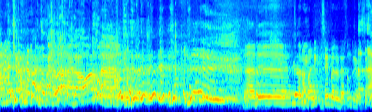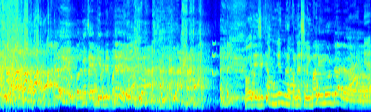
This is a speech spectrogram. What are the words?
Anda jangan menghancurkan rumah tangga orang. Aduh. Kenapa nih? Saya baru datang terima kasih. Bagus ya gimmicknya ya. Kalau Jessica mungkin udah pernah Yang selingkuh. paling muda dong. Ada.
